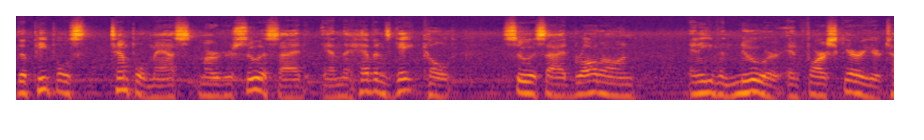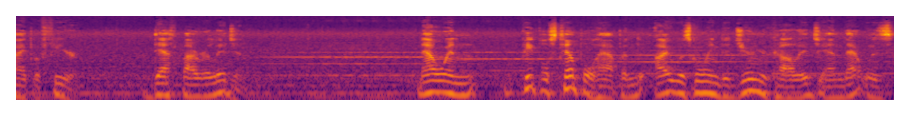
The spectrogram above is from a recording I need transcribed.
the People's Temple mass murder suicide and the Heaven's Gate cult suicide brought on an even newer and far scarier type of fear death by religion. Now, when People's Temple happened, I was going to junior college, and that was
